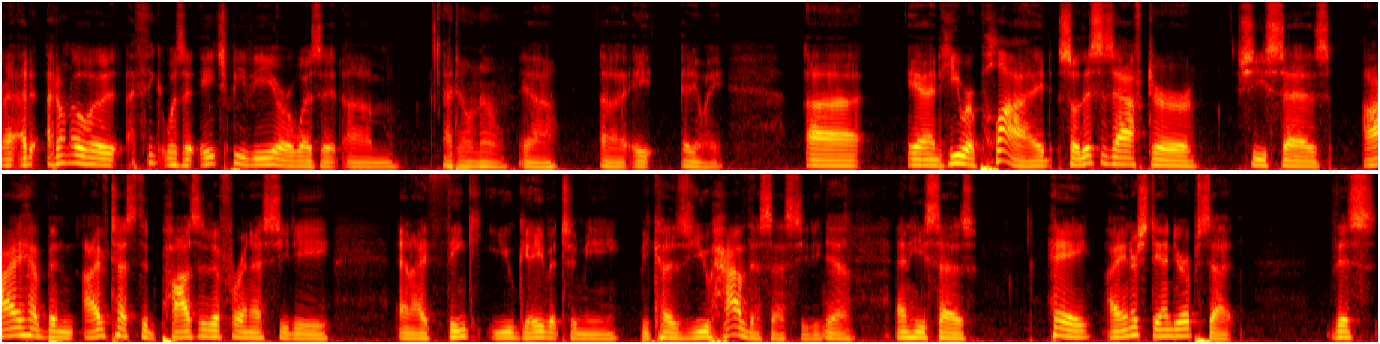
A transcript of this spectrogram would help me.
I, I, I don't know. It, I think was it HPV or was it um, i don't know yeah. Uh, a, anyway, uh, and he replied. So this is after she says, "I have been. I've tested positive for an STD, and I think you gave it to me because you have this STD." yeah And he says, "Hey, I understand you're upset. This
